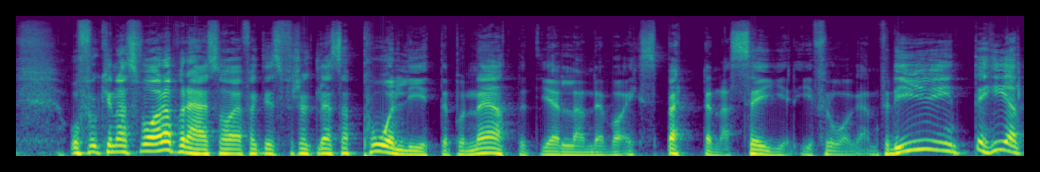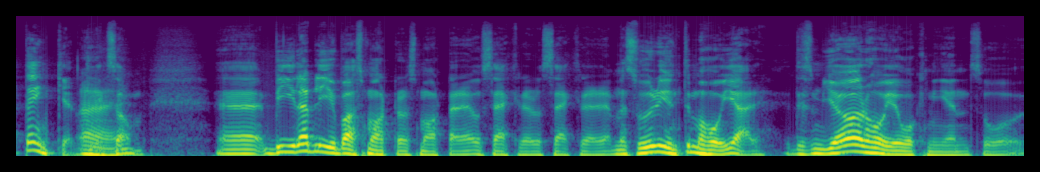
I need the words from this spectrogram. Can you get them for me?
och för att kunna svara på det här så har jag faktiskt försökt läsa på lite på nätet gällande vad experterna säger i frågan. För det är ju inte helt enkelt Nej. liksom. Eh, bilar blir ju bara smartare och smartare och säkrare och säkrare. Men så är det ju inte med hojar. Det som gör hojåkningen så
